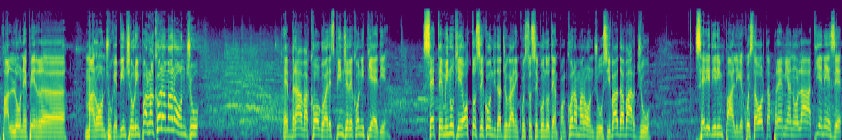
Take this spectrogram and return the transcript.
Pallone per eh, Marongiu che vince un rimpallo. Ancora Marongiu è brava Kogo a respingere con i piedi. 7 minuti e 8 secondi da giocare in questo secondo tempo. Ancora Marongiu, si va da Vargiu. Serie di rimpalli che questa volta premiano la Tienese.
